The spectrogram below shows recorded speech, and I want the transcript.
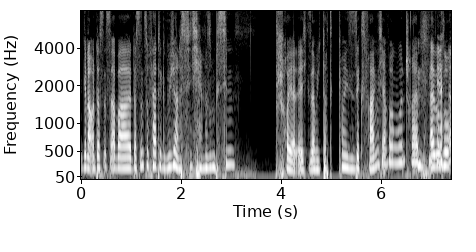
genau, und das ist aber, das sind so fertige Bücher und das finde ich ja immer so ein bisschen bescheuert, ehrlich gesagt. Ich dachte, kann man diese sechs Fragen nicht einfach irgendwo hinschreiben? Also so,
